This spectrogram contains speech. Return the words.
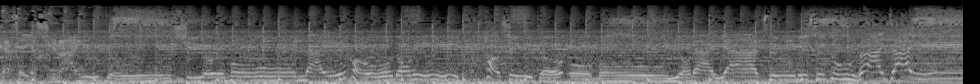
消せやしないどうしようもないほどに欲しいと思うようなやつにすぐ会いたい。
